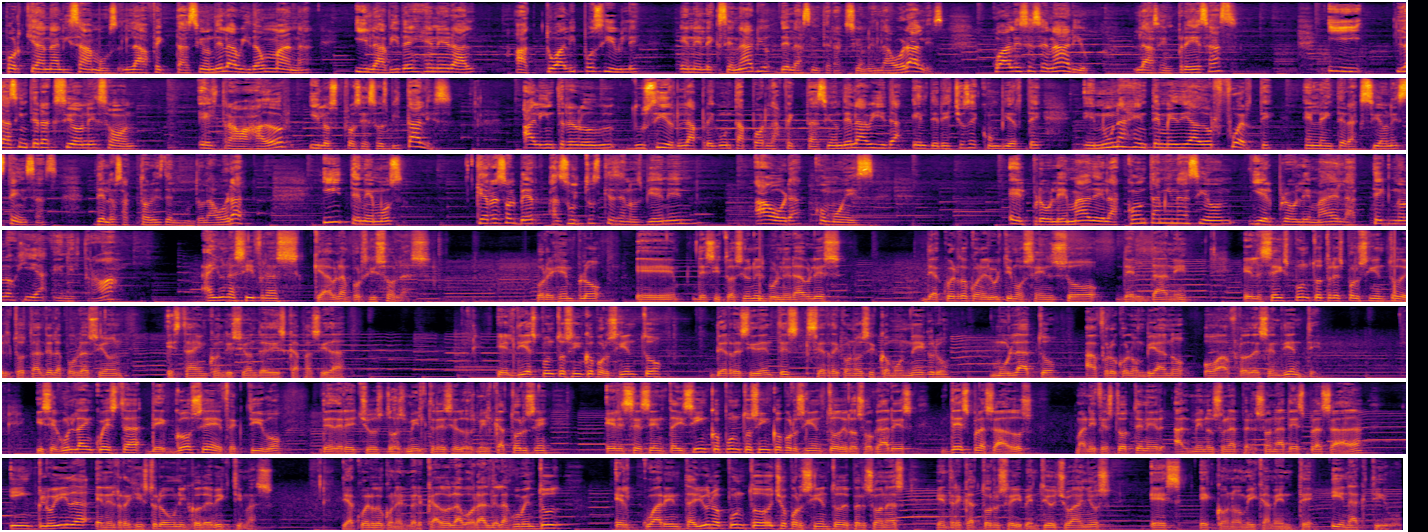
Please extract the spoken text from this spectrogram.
Porque analizamos la afectación de la vida humana y la vida en general, actual y posible, en el escenario de las interacciones laborales. ¿Cuál es escenario? Las empresas y las interacciones son el trabajador y los procesos vitales. Al introducir la pregunta por la afectación de la vida, el derecho se convierte en un agente mediador fuerte en las interacciones tensas de los actores del mundo laboral. Y tenemos que resolver asuntos que se nos vienen ahora, como es el problema de la contaminación y el problema de la tecnología en el trabajo. Hay unas cifras que hablan por sí solas. Por ejemplo, eh, de situaciones vulnerables, de acuerdo con el último censo del DANE, el 6.3% del total de la población está en condición de discapacidad. El 10.5% de residentes se reconoce como negro, mulato, afrocolombiano o afrodescendiente. Y según la encuesta de goce efectivo de derechos 2013-2014, el 65.5% de los hogares desplazados manifestó tener al menos una persona desplazada incluida en el registro único de víctimas. De acuerdo con el mercado laboral de la juventud, el 41.8% de personas entre 14 y 28 años es económicamente inactivo.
